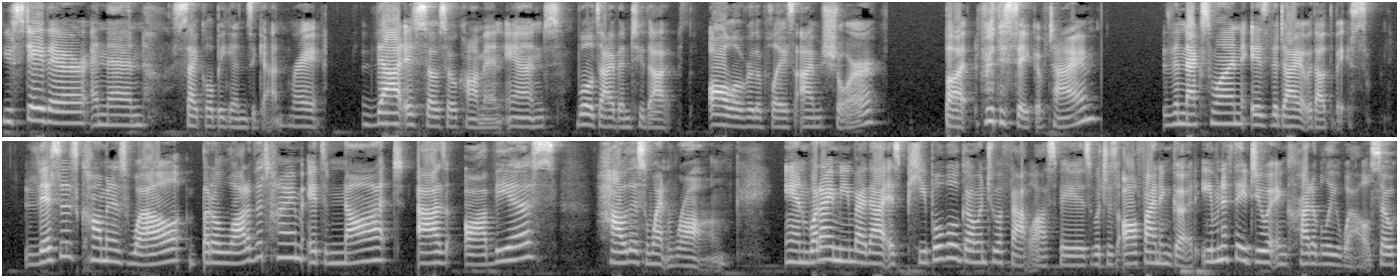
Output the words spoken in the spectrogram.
you stay there, and then cycle begins again, right? That is so, so common, and we'll dive into that all over the place, I'm sure. But for the sake of time, the next one is the diet without the base. This is common as well, but a lot of the time it's not as obvious how this went wrong. And what I mean by that is people will go into a fat loss phase, which is all fine and good, even if they do it incredibly well. So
